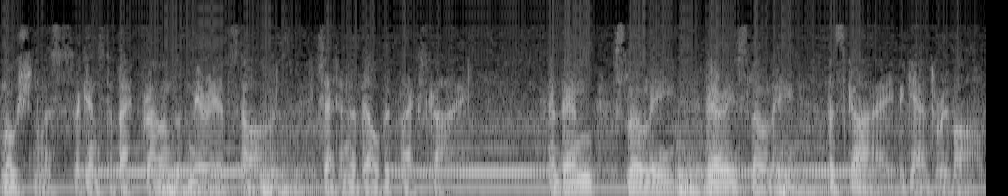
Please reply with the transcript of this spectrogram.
motionless against a background of myriad stars set in a velvet black sky. And then, slowly, very slowly, the sky began to revolve.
